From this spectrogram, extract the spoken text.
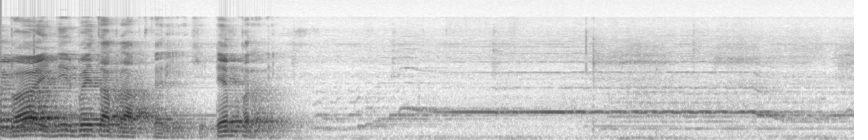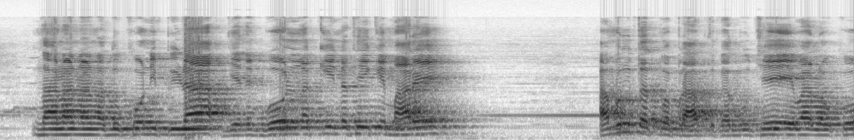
ભય, નિર્ભયતા પ્રાપ્ત કરીએ છીએ. ટેમ્પરરી નાના નાના દુઃખોની પીડા જેને ગોલ નક્કી નથી કે મારે અમૃતત્વ પ્રાપ્ત કરવું છે એવા લોકો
